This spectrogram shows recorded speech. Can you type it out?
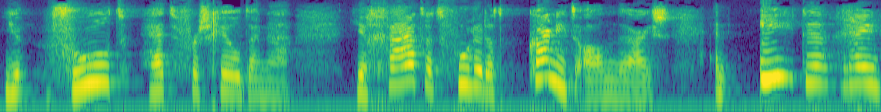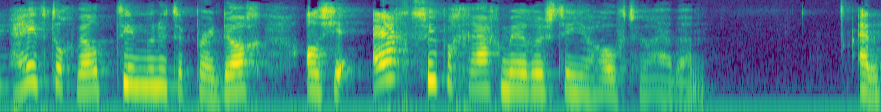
Je voelt het verschil daarna. Je gaat het voelen, dat kan niet anders. En iedereen heeft toch wel 10 minuten per dag als je echt super graag meer rust in je hoofd wil hebben. En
